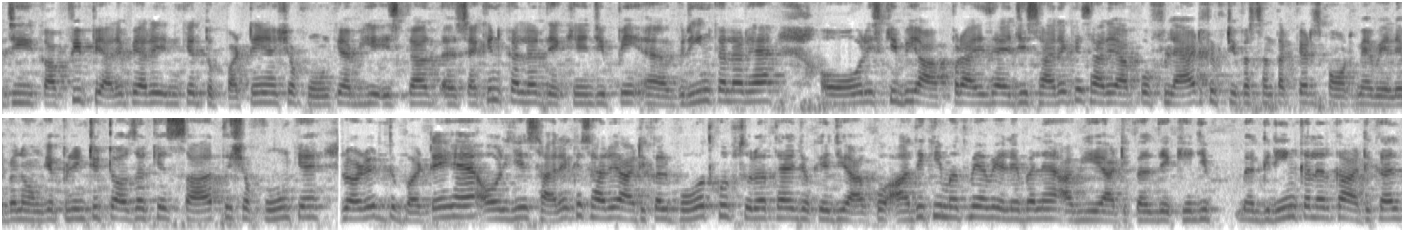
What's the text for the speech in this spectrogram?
जी काफ़ी प्यारे प्यारे इनके दुपट्टे हैं शफून के। अब ये इसका सेकंड कलर देखें जी ग्रीन कलर है और इसकी भी हाफ़ प्राइस है जी। सारे के सारे आपको फ्लैट फिफ्टी परसेंट तक के डिस्काउंट में अवेलेबल होंगे। प्रिंटेड ट्राउज़र के साथ शफून के एम्ब्रॉयड दुपट्टे हैं और ये सारे के सारे आर्टिकल बहुत खूबसूरत हैं जो कि जी आपको आधी कीमत में अवेलेबल हैं। अब ये आर्टिकल देखें। जी ग्रीन कलर का आर्टिकल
